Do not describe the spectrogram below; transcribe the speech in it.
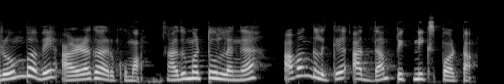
ரொம்பவே அழகாக இருக்குமா? அது மட்டும் இல்லைங்க அவங்களுக்கு அதுதான் பிக்னிக் ஸ்பாட்டாம்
